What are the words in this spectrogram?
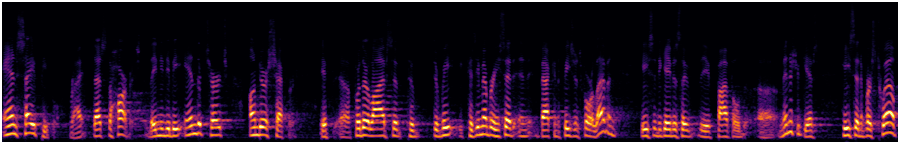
and saved people. Right. That's the harvest. They need to be in the church under a shepherd. If, uh, for their lives to, to, to because remember he said in, back in Ephesians 4.11, he said he gave us the, the fivefold uh, ministry gifts. He said in verse 12,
